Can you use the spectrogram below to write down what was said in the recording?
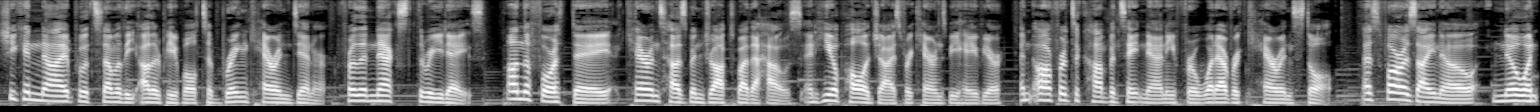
she connived with some of the other people to bring Karen dinner for the next three days. On the fourth day, Karen's husband dropped by the house and he apologized for Karen's behavior and offered to compensate Nanny for whatever Karen stole. As far as I know, no one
